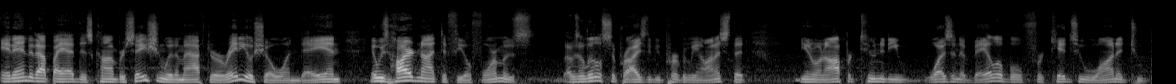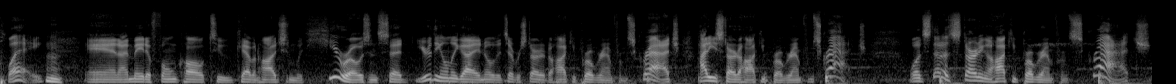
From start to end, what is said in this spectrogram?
it ended up. I had this conversation with him after a radio show one day, and it was hard not to feel for him. It was I was a little surprised, to be perfectly honest, that you know an opportunity wasn't available for kids who wanted to play. And I made a phone call to Kevin Hodgson with Heroes and said, "You're the only guy I know that's ever started a hockey program from scratch. How do you start a hockey program from scratch?" Well, instead of starting a hockey program from scratch,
